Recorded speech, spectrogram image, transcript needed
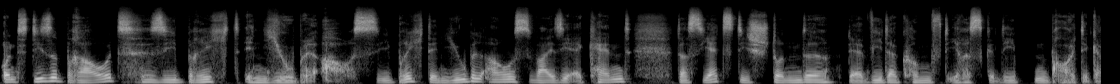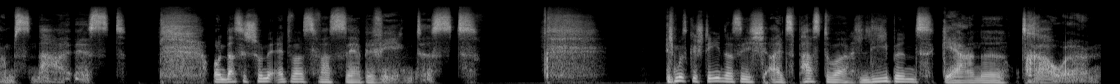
Und diese Braut, sie bricht in Jubel aus. Sie bricht in Jubel aus, weil sie erkennt, dass jetzt die Stunde der Wiederkunft ihres geliebten Bräutigams nahe ist. Und das ist schon etwas, was sehr bewegend ist. Ich muss gestehen, dass ich als Pastor liebend gerne traue.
